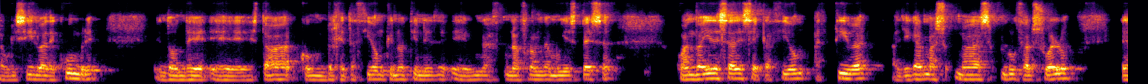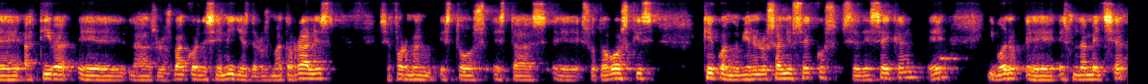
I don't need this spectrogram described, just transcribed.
laurisilva de cumbre, en donde eh, está con vegetación que no tiene eh, una, fronda muy espesa, cuando hay esa desecación activa, al llegar más, más luz al suelo, eh, activa los bancos de semillas de los matorrales, se forman estos estas, sotobosques que cuando vienen los años secos se desecan y bueno, es una mecha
